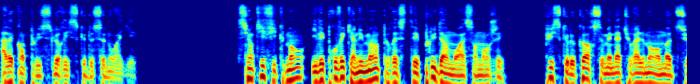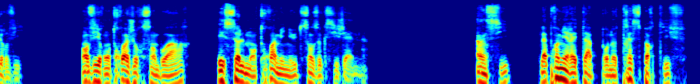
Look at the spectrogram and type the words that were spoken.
avec en plus le risque de se noyer. Scientifiquement, il est prouvé qu'un humain peut rester plus d'un mois sans manger, puisque le corps se met naturellement en mode survie. Environ trois jours sans boire et seulement trois minutes sans oxygène. Ainsi, la première étape pour nos treize sportifs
